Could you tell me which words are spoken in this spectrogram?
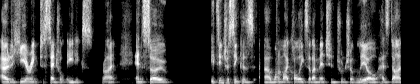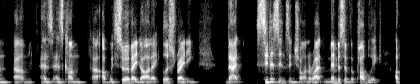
are adhering to central edicts? right? And so it's interesting because uh, one of my colleagues that I mentioned, Chuncheng Liu, has done um, has has come uh, up with survey data illustrating that citizens in China, right, members of the public, are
